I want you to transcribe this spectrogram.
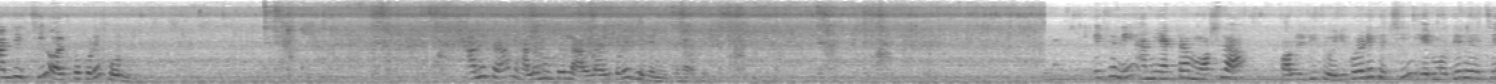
আর দিচ্ছি অল্প করে হলুদ। আলুটা ভালো মতো লাল লাল করে ভেজে নিতে হবে। এখানে আমি একটা মশলা অলরেডি তৈরি করে রেখেছি। এর মধ্যে রয়েছে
